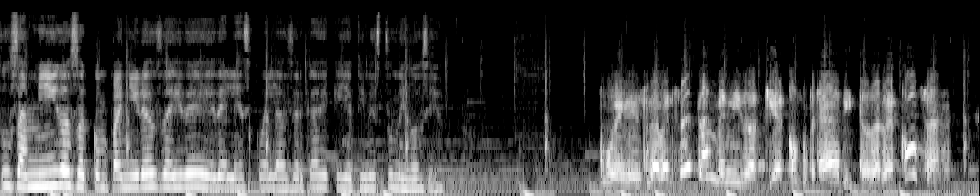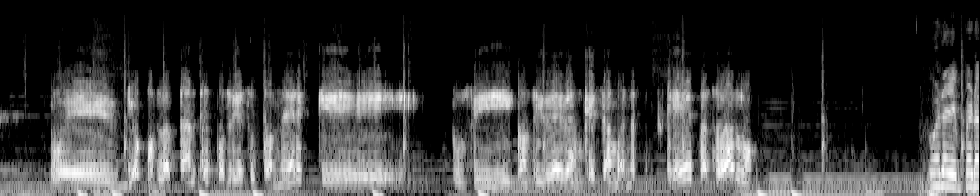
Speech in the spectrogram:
tus amigos o compañeros de ahí de, de la escuela acerca de que ya tienes tu negocio? Pues la verdad han venido aquí a comprar y toda la cosa. Pues yo por lo tanto podría suponer que pues sí consideran que están buenas crepas o algo. Órale, pero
